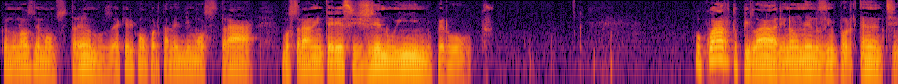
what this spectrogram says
quando nós demonstramos, é aquele comportamento de mostrar, mostrar um interesse genuíno pelo outro. O quarto pilar, e não menos importante,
